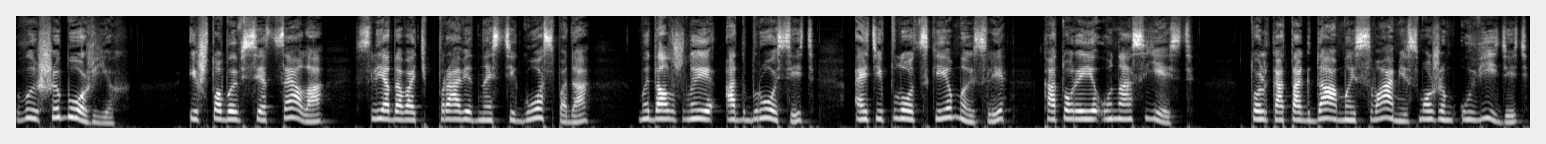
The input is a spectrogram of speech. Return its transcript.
выше Божьих. И чтобы всецело следовать праведности Господа – мы должны отбросить эти плотские мысли, которые у нас есть. Только тогда мы с вами сможем увидеть,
